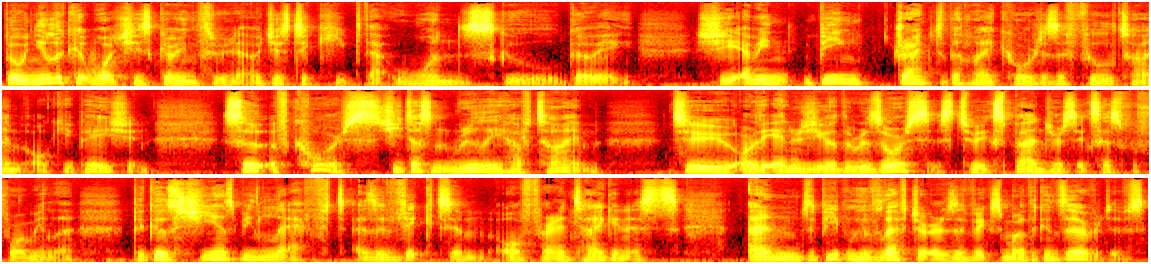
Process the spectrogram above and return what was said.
But when you look at what she's going through now, just to keep that one school going, she, I mean, being dragged to the High Court is a full time occupation. So, of course, she doesn't really have time to, or the energy or the resources to expand her successful formula because she has been left as a victim of her antagonists. And the people who've left her as a victim are the Conservatives.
